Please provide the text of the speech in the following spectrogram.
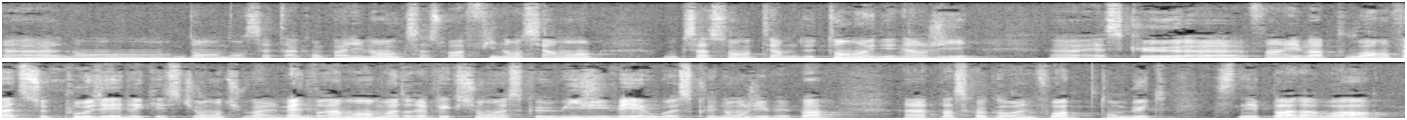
euh, dans, dans, dans, cet accompagnement, que ce soit financièrement ou que ce soit en termes de temps et d'énergie? Euh, Est-ce que, va pouvoir en fait se poser des questions Tu vas le mettre vraiment en mode réflexion. Est-ce que oui j'y vais ou est-ce que non j'y vais pas? Parce qu'encore une fois, ton but, ce n'est pas d'avoir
